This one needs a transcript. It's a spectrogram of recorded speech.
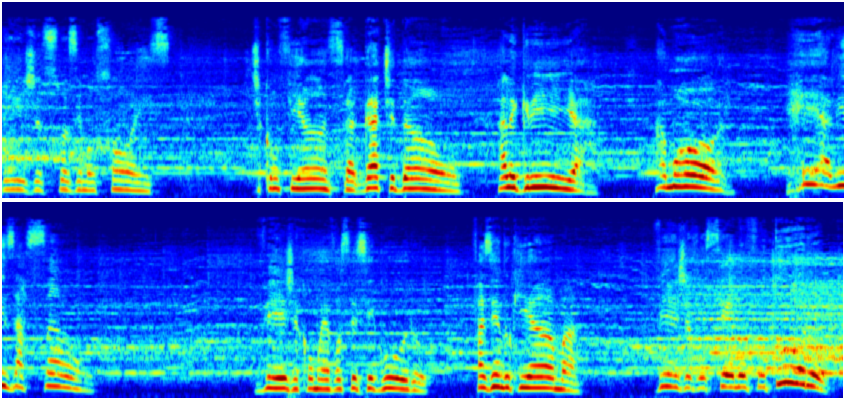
Veja suas emoções de confiança, gratidão, alegria, amor, realização. Veja como é você seguro, fazendo o que ama. Veja você no futuro.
